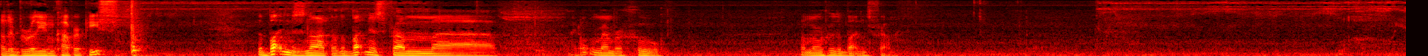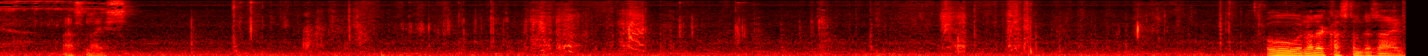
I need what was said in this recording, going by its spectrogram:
Another beryllium copper piece. The button is not though. The button is from, uh, I don't remember who. I don't remember who the button's from. Oh yeah, that's nice. Oh, another custom design,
